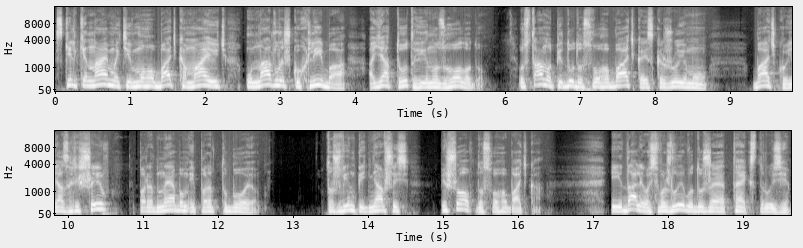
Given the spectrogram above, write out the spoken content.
скільки наймитів мого батька мають у надлишку хліба, а я тут гину з голоду. Устану, піду до свого батька і скажу йому: Батько, я згрішив перед небом і перед тобою. Тож він, піднявшись, пішов до свого батька. І далі ось важливо дуже текст, друзі.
